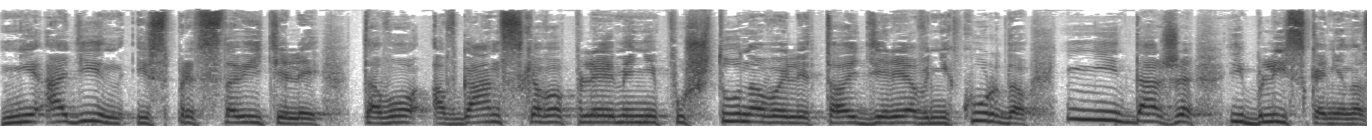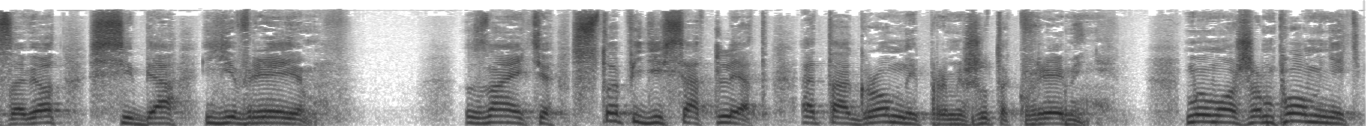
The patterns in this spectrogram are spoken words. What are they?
ни один из представителей того афганского племени Пуштунова или той деревни курдов ни даже и близко не назовет себя евреем знаете, 150 лет – это огромный промежуток времени. Мы можем помнить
